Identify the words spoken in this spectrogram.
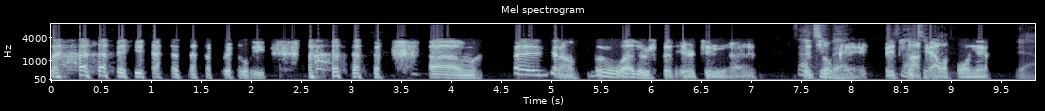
yeah, not really. um, eh, you know, the weather's good here too. Uh, It's not it's okay. bad. It's, not not, too bad. California. Yeah.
